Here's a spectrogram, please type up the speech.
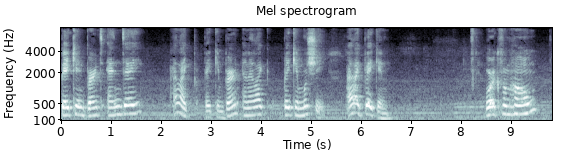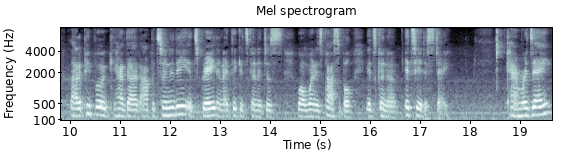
Bacon Burnt End Day. I like bacon burnt and I like bacon mushy. I like bacon. Work from home. A lot of people have that opportunity. It's great, and I think it's going to just, well, when it's possible, it's going to, it's here to stay. Camera Day.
